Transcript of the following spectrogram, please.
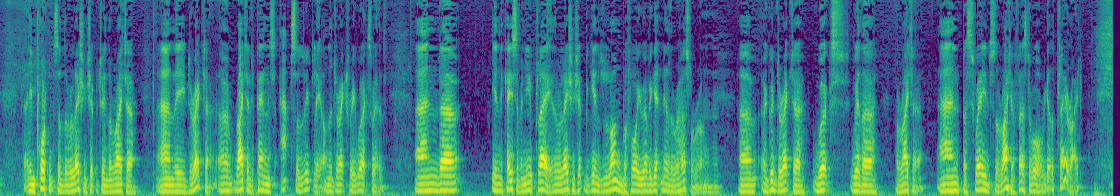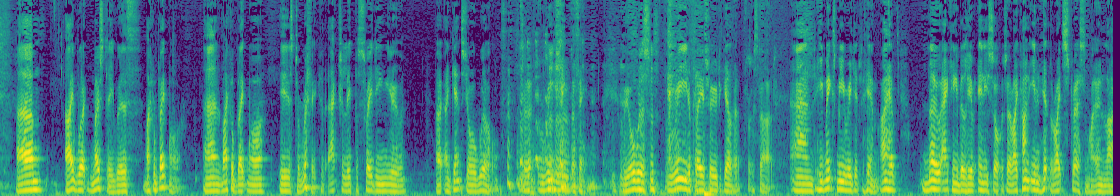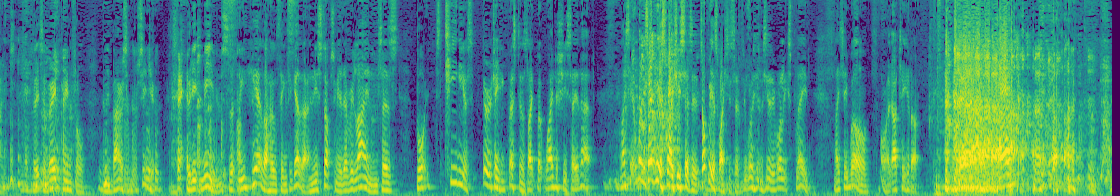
importance of the relationship between the writer and the director. A writer depends absolutely on the director he works with, and uh, in the case of a new play, the relationship begins long before you ever get near the rehearsal room. Um, a good director works with a, a writer and persuades the writer, first of all, to get the playwright. Um, I've worked mostly with Michael Blakemore, and Michael Blakemore is terrific at actually persuading you uh, against your will to rethink the thing. We always read a play through together for a start, and he makes me read it to him. I have no acting ability of any sort whatsoever. I can't even hit the right stress in my own lines. so it's a very painful and embarrassing procedure. But it means that we hear the whole thing together, and he stops me at every line and says, it's tedious, irritating questions like, but why does she say that? And I say, well, it's obvious why she says it. It's obvious why she says it. Well, he says, well, explain. And I say, well, all right, I'll take it up. Um,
